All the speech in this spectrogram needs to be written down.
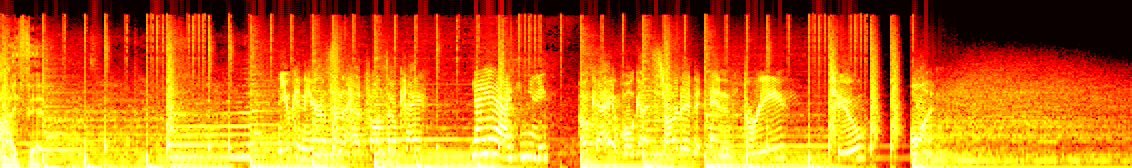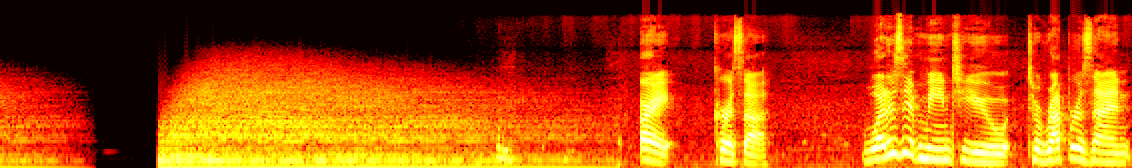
iFit. You can hear us in the headphones okay? Yeah, yeah, I can hear you. Okay, we'll get started in three, two, one. All right, Carissa, what does it mean to you to represent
